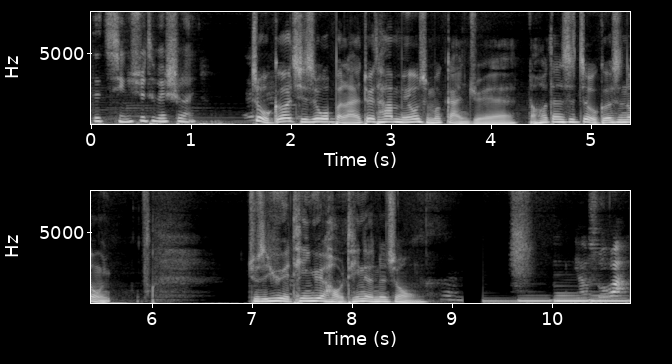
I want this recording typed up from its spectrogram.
的情绪特别适合你。这首歌其实我本来对它没有什么感觉，然后但是这首歌是那种，就是越听越好听的那种。你要说话。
